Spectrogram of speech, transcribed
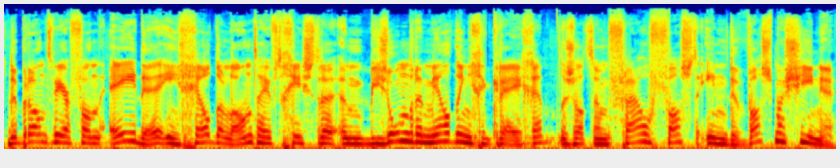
De brandweer van Ede in Gelderland heeft gisteren een bijzondere melding gekregen. Er zat een vrouw vast in de wasmachine.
